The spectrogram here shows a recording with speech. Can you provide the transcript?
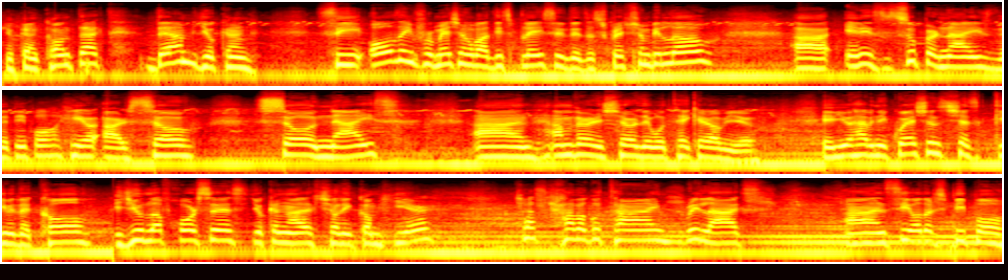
You can contact them. You can see all the information about this place in the description below. Uh, it is super nice. The people here are so so nice. And i'm very sure they will take care of you. If you have any questions just give it a call. If you love horses you can actually come here. Just have a good time relax and see other people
